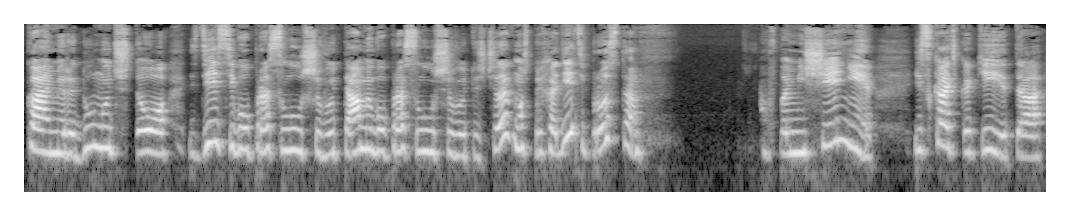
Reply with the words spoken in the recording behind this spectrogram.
камеры, думают, что здесь его прослушивают, там его прослушивают. То есть человек может приходить и просто в помещении искать какие-то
